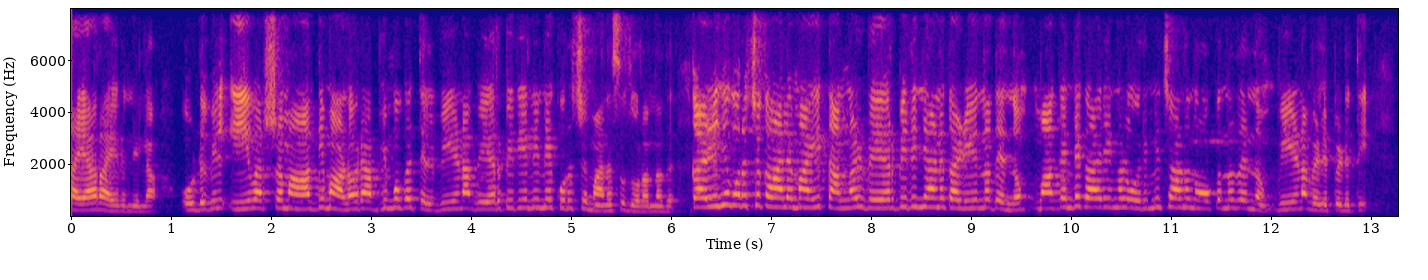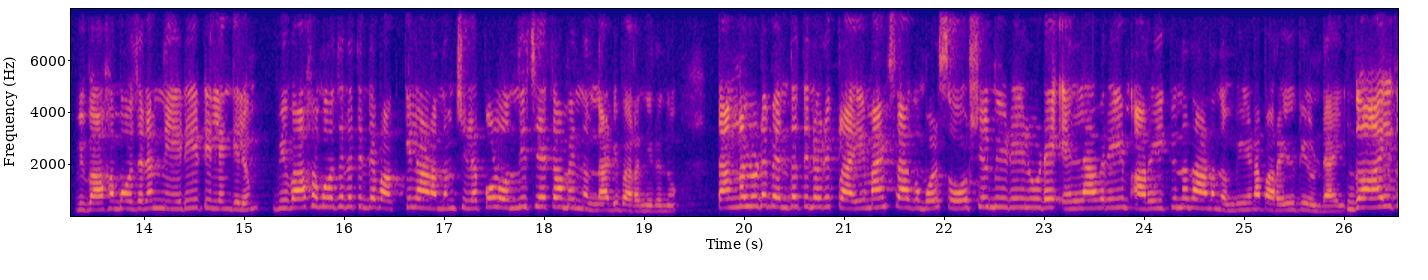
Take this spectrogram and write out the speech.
തയ്യാറായിരുന്നില്ല. ഒടുവിൽ ഈ വർഷം ആദ്യമാണ് ഒരു അഭിമുഖത്തിൽ വീണ വേർപിരിയലിനെ കുറിച്ച് മനസ്സ് തുറന്നത്. കഴിഞ്ഞ കുറച്ചു കാലമായി തങ്ങൾ വേർപിരിഞ്ഞാണ് കഴിയുന്നതെന്നും മകന്റെ കാര്യങ്ങൾ ഒരുമിച്ചാണ് നോക്കുന്നതെന്നും വീണ വെളിപ്പെടുത്തി. വിവാഹമോചനം നേടിയിട്ടില്ലെങ്കിലും വിവാഹമോചനത്തിന്റെ വക്കിലാണെന്നും ചിലപ്പോൾ ഒന്നിച്ചേക്കാമെന്നും നടി പറഞ്ഞിരുന്നു. തങ്ങളുടെ ബന്ധത്തിന് ഒരു ക്ലൈമാക്സ് ആകുമ്പോൾ സോഷ്യൽ മീഡിയയിലൂടെ എല്ലാവരെയും അറിയിക്കുന്നതാണെന്നും വീണ പറയുകയുണ്ടായി. ഗായിക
